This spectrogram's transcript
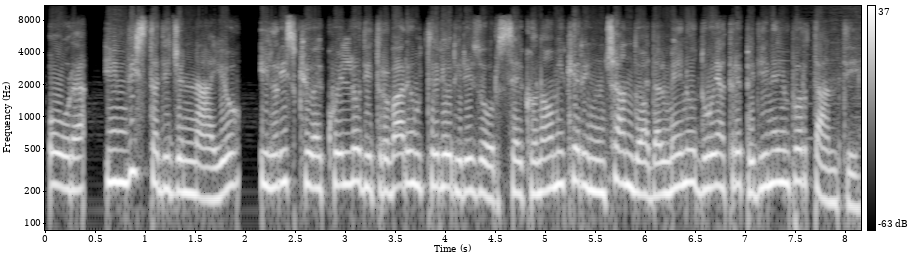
ora, in vista di gennaio, il rischio è quello di trovare ulteriori risorse economiche rinunciando ad almeno due a tre pedine importanti.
